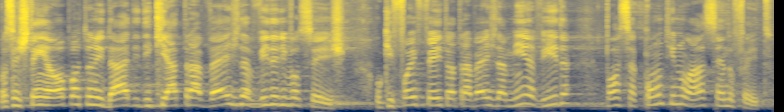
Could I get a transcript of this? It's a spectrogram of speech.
Vocês têm a oportunidade de que através da vida de vocês, o que foi feito através da minha vida, possa continuar sendo feito.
